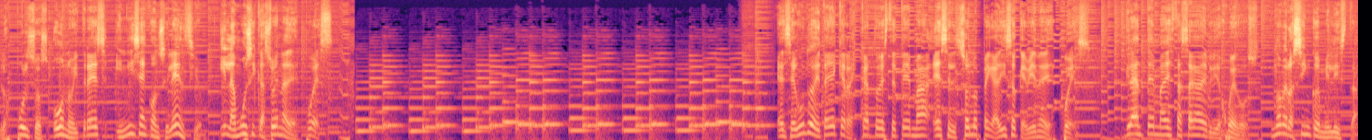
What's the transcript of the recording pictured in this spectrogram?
Los pulsos 1 y 3 inician con silencio y la música suena después. El segundo detalle que rescato de este tema es el solo pegadizo que viene después. Gran tema de esta saga de videojuegos, número 5 en mi lista.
